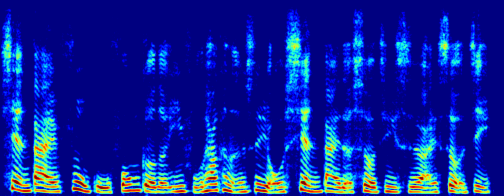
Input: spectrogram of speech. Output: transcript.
现代复古风格的衣服，它可能是由现代的设计师来设计。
